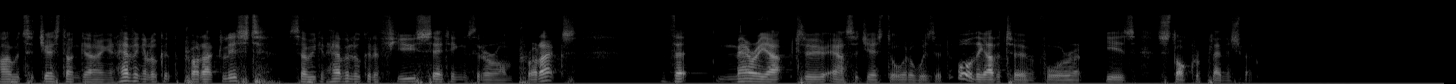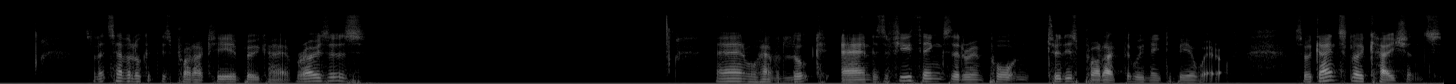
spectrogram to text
I would suggest on going and having a look at the product list so we can have a look at a few settings that are on products that marry up to our suggest order wizard or the other term for it is stock replenishment. So let's have a look at this product here, bouquet of roses. And we'll have a look and there's a few things that are important to this product that we need to be aware of. So against locations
